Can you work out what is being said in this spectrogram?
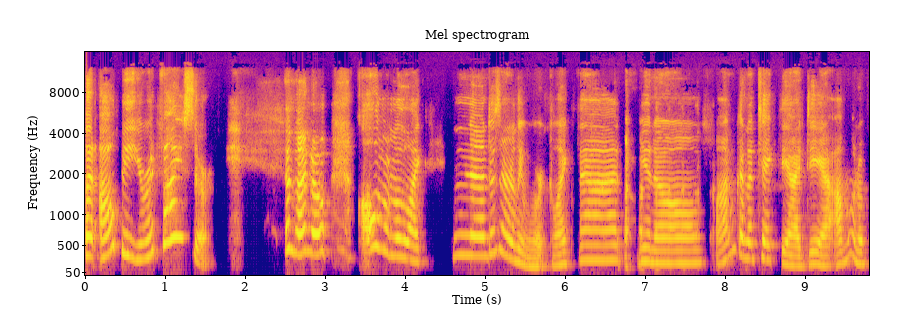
but I'll be your advisor. And I know all of them are like, no, it doesn't really work like that. You know, I'm going to take the idea, I'm going to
